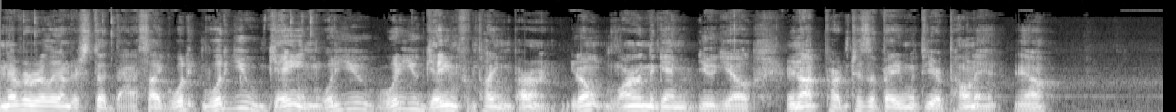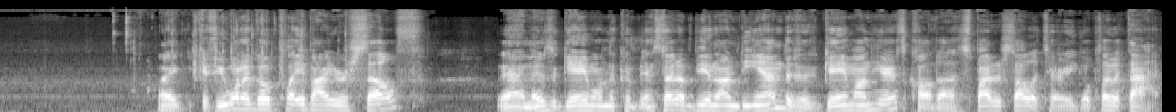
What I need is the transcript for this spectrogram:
I never really understood that. It's like, what what do you gain? What do you what do you gain from playing Burn? You don't learn the game of Yu-Gi-Oh. You're not participating with your opponent. You know. Like, if you want to go play by yourself, then there's a game on the instead of being on DN, there's a game on here. It's called uh, Spider Solitaire. Go play with that.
